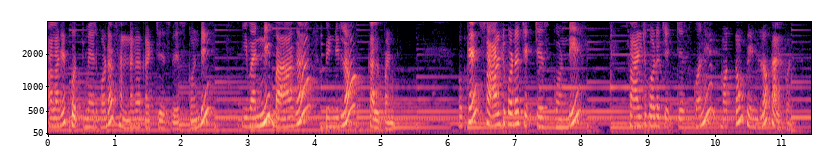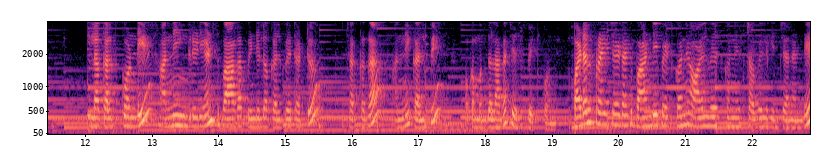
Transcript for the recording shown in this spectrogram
అలాగే కొత్తిమీర కూడా సన్నగా కట్ చేసి వేసుకోండి. ఇవన్నీ బాగా పిండిలో కలపండి. ఓకే సాల్ట్ కూడా చెక్ చేసుకోండి. సాల్ట్ కూడా చెక్ చేసుకొని మొత్తం పిండిలో కలపండి. ఇలా కలుపుకోండి. అన్ని ఇంగ్రీడియంట్స్ బాగా పిండిలో కలిపేటట్టు చక్కగా అన్నీ కలిపి ఒక ముద్దలాగా చేసి పెట్టుకోండి. బడలు ఫ్రై చేయడానికి బాండీ పెట్టుకొని ఆయిల్ వేసుకొని స్టవ్ వెలిగించానండి.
